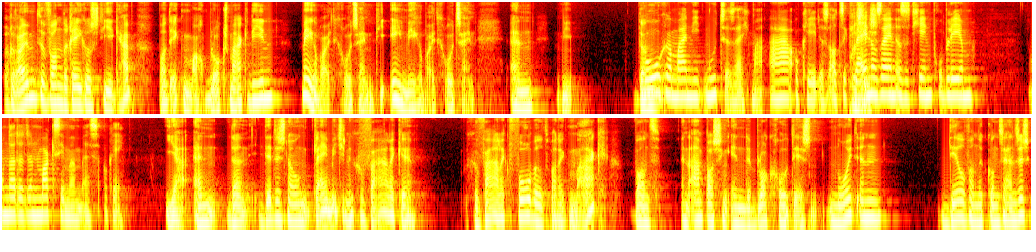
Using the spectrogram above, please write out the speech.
ruimte van de regels die ik heb. Want ik mag bloks maken die een megabyte groot zijn, die 1 megabyte groot zijn. En niet, dan, Mogen, maar niet moeten, zeg maar. Ah, oké, dus als ze Precies. kleiner zijn, is het geen probleem, omdat het een maximum is. Oké. Ja, en dan, dit is nou een klein beetje een gevaarlijke, gevaarlijk voorbeeld wat ik maak. Want een aanpassing in de blokgrootte is nooit een deel van de consensus.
